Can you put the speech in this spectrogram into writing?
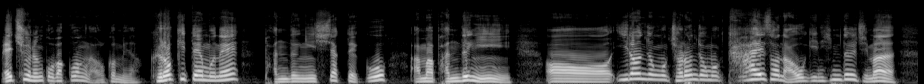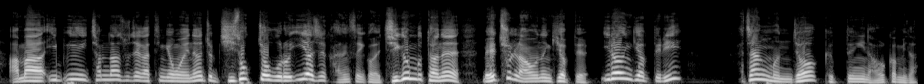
매출은 꼬박꼬박 나올 겁니다. 그렇기 때문에 반등이 시작됐고 아마 반등이 어 이런 종목 저런 종목 다 해서 나오긴 힘들지만 아마 이 첨단 소재 같은 경우에는 좀 지속적으로 이어질 가능성이 커요. 지금부터는 매출 나오는 기업들 이런 기업들이 가장 먼저 급등이 나올 겁니다.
